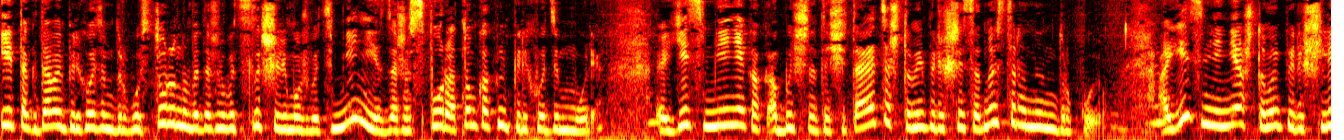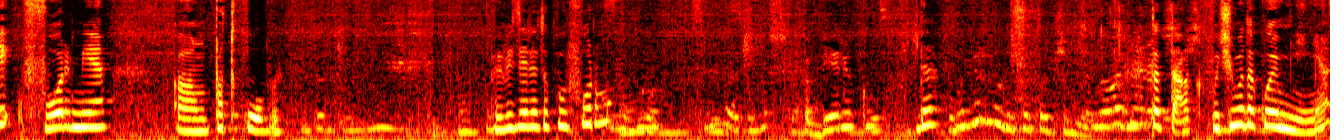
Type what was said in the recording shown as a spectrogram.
И тогда мы переходим в другую сторону. Вы, должны быть, слышали, может быть, мнение, есть даже спор о том, как мы переходим море. Э, Есть мнение, как обычно это считается, что мы перешли с одной стороны на другую. А есть мнение, что мы перешли в форме э, подковы. Вы видели такую форму? По берегу. Да. Мы вернулись на тот же берег. Это так. Почему такое мнение?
